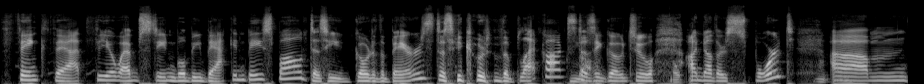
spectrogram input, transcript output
think that Theo Epstein will be back in baseball? Does he go to the Bears? Does he go to the Blackhawks? Does he go to another sport? Um,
